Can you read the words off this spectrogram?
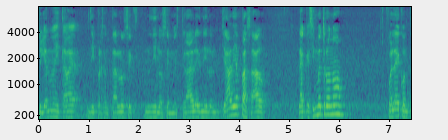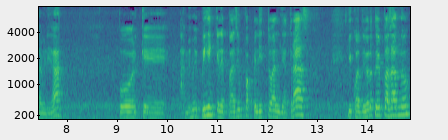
Yo ya no necesitaba ni presentar los ex- ni los semestrales, ni los, ya había pasado. La que sí me tronó fue la de contabilidad. Porque a mí me piden que le pase un papelito al de atrás. Y cuando yo lo estoy pasando,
